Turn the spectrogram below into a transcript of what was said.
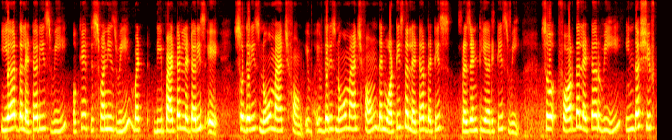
Here the letter is v okay? This one is v but the pattern letter is a. So there is no match found. If, if there is no match found then what is the letter that is present here? It is v so for the letter V in the shift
